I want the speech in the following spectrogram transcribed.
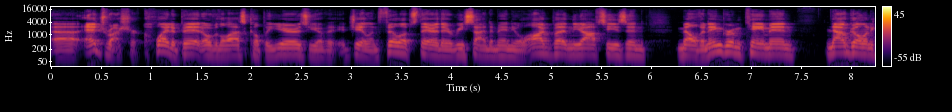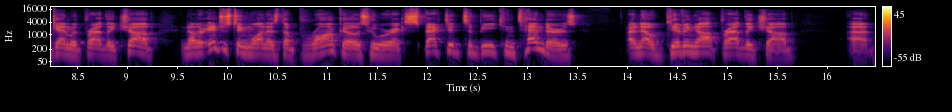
uh, edge rusher quite a bit over the last couple years. You have Jaelan Phillips there. They re signed Emmanuel Ogbah in the offseason. Melvin Ingram came in. Now going again with Bradley Chubb. Another interesting one is the Broncos, who were expected to be contenders, are now giving up Bradley Chubb. Uh,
